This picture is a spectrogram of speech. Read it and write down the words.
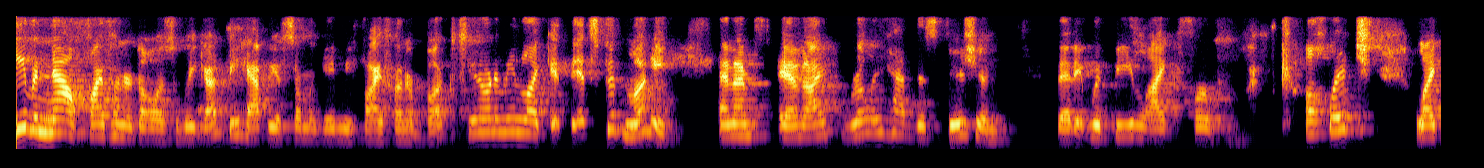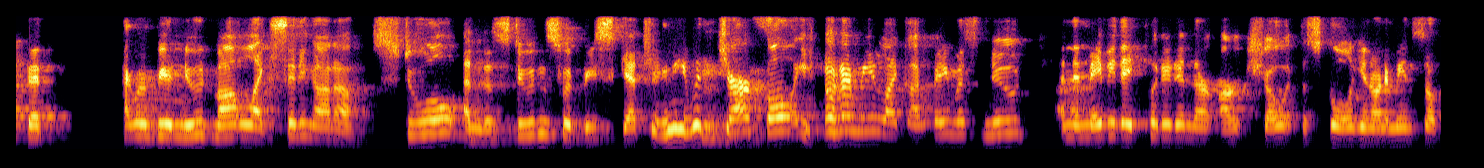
Even now, $500 a week, I'd be happy if someone gave me 500 bucks. You know what I mean? Like it, it's good money. And I'm and I really had this vision that it would be like for college, like that I would be a nude model, like sitting on a stool, and the students would be sketching me with hmm. charcoal. You know what I mean? Like a famous nude and then maybe they'd put it in their art show at the school, you know what I mean? So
